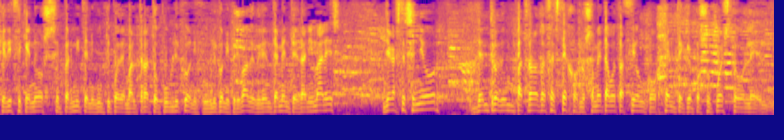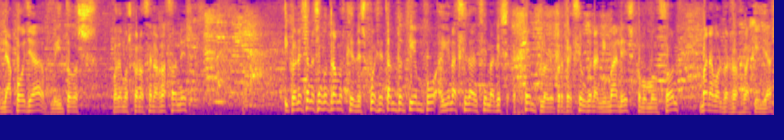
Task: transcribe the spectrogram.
que dice que no se permite ningún tipo de maltrato público, ni público ni privado, evidentemente, de animales, llega este señor dentro de un patronato de festejos, lo somete a votación con gente que por supuesto le, le apoya y todos podemos conocer las razones y con esto nos encontramos que después de tanto tiempo hay una ciudad encima que es ejemplo de protección con animales como Monzón, van a volver las vaquillas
